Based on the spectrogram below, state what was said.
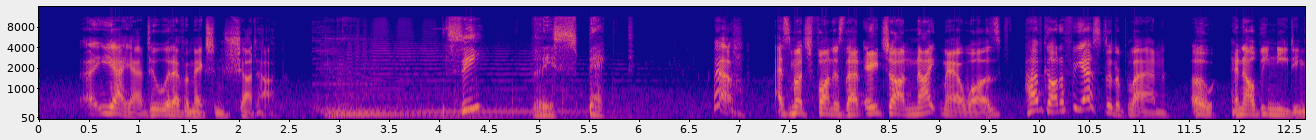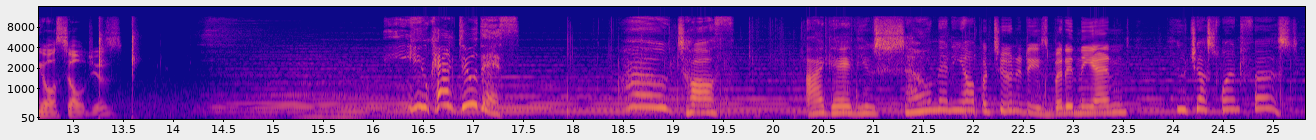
Uh, yeah, yeah, do whatever makes him shut up. See? Respect. Well, as much fun as that HR nightmare was, I've got a fiesta to plan. Oh, and I'll be needing your soldiers. You can't do this! Oh, Toth. I gave you so many opportunities, but in the end, you just went first.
